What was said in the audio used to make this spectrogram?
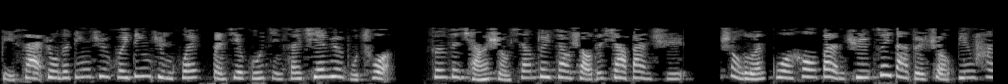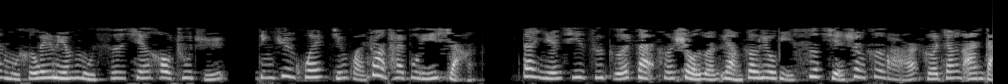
比赛中的丁俊晖，丁俊晖本届国锦赛签约不错，纷纷抢手相对较少的下半区。首轮过后半区最大对手宾汉姆和威廉姆斯先后出局。丁俊晖尽管状态不理想，但延期资格赛和首轮两个六比四险胜赫尔和张安达。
